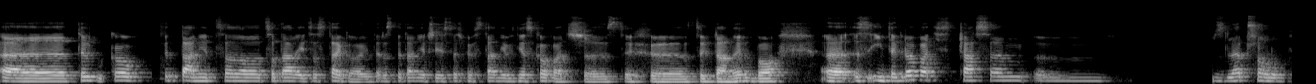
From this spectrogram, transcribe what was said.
E, tylko pytanie, co, co dalej, co z tego? I teraz pytanie, czy jesteśmy w stanie wnioskować e, z tych, e, z tych danych, bo zintegrować z czasem z lepszą lub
